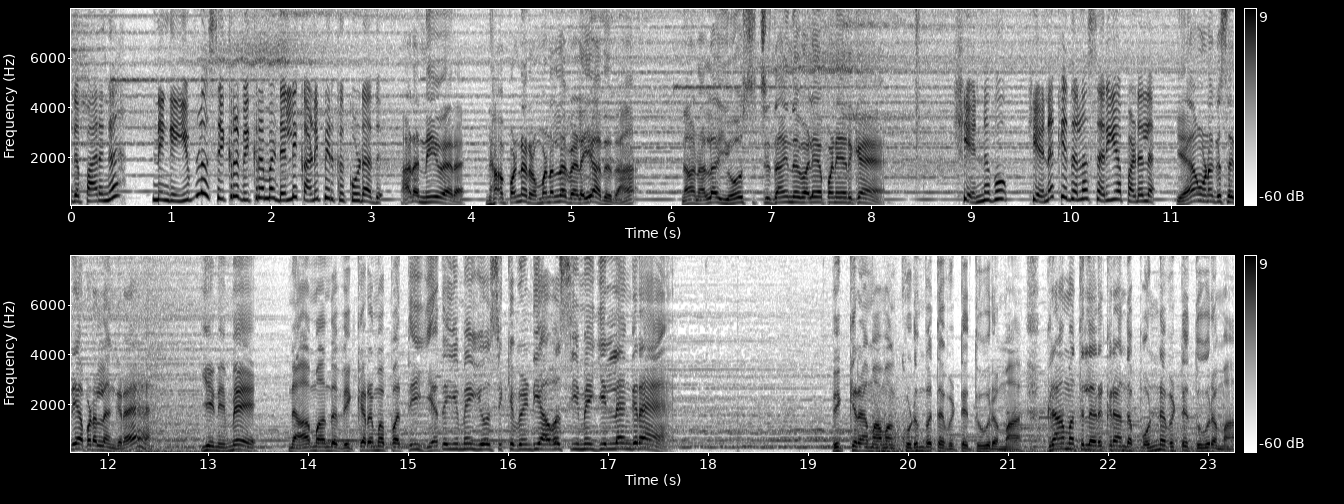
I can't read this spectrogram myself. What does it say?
இத பாருங்க. நீங்க இவ்ளோ சீக்கிரம் விக்ரம டெல்லிக்கு அனுப்பியிருக்க கூடாது. அட நீ வேற. நான் பண்ண ரொம்ப நல்ல வேலையா அதுதான்? நான் நல்லா யோசிச்சு தான் இந்த வேலையை பண்ணியிருக்கேன். என்னவோ எனக்கு இதெல்லாம் சரியா படல. ஏன் உனக்கு சரியா படலங்கிற? இனிமே நாம அந்த விக்ரம பத்தி எதையுமே யோசிக்க வேண்டிய அவசியமே இல்லைங்கிறேன் விக்ரம் அவன் குடும்பத்தை விட்டு தூரமா கிராமத்துல இருக்கிற அந்த பொண்ணை விட்டு தூரமா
